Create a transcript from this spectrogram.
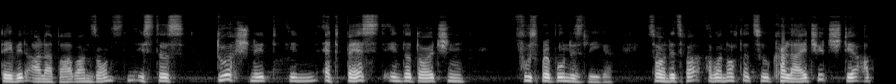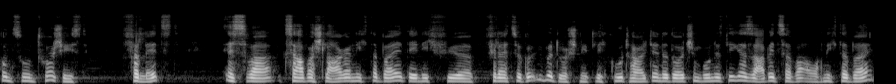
David Alaba. Aber ansonsten ist das Durchschnitt in, at best in der deutschen Fußball-Bundesliga. So, und jetzt war aber noch dazu Kalajdzic, der ab und zu ein Tor schießt, verletzt. Es war Xaver Schlager nicht dabei, den ich für vielleicht sogar überdurchschnittlich gut halte in der deutschen Bundesliga. Sabitzer war auch nicht dabei.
